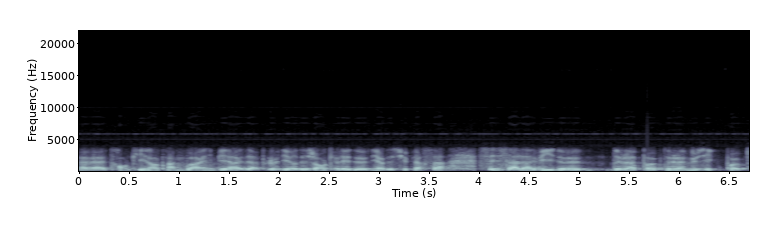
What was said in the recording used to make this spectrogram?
euh, tranquille, en train de boire une bière et d'applaudir des gens qui allaient devenir des superstars. C'est ça la vie de, de la pop, de la musique pop.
